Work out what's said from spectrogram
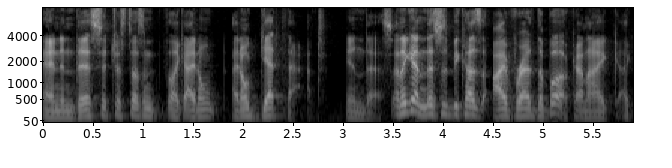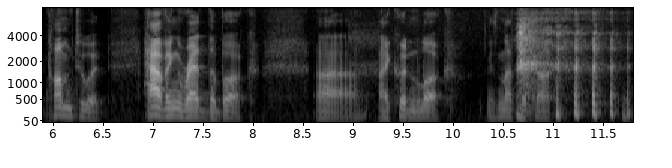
And in this, it just doesn't like I don't I don't get that in this. And again, this is because I've read the book and I I come to it having read the book. Uh, I couldn't look. Isn't that the John?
